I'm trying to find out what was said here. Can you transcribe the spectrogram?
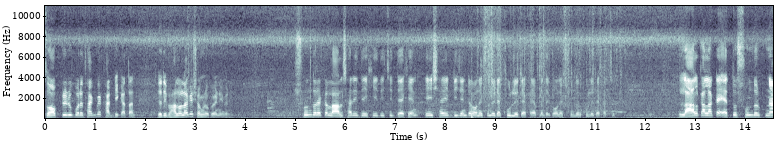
সফটের উপরে থাকবে খাড্ডি কাতান। যদি ভালো লাগে, সংগ্রহ করে নেবেন। সুন্দর একটা লাল শাড়ি দেখিয়ে দিচ্ছি। দেখেন, এই শাড়ির ডিজাইনটা অনেক সুন্দর। এটা খুলে দেখায় আপনাদেরকে, অনেক সুন্দর খুলে দেখাচ্ছে। লাল কালারটা এত সুন্দর না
